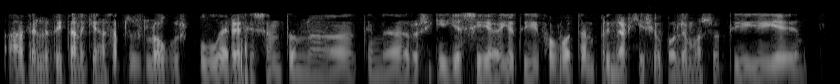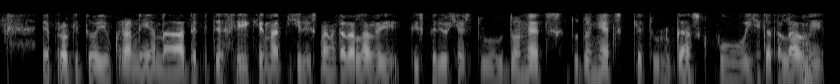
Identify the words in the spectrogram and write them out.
Αν θέλετε ήταν και ένας από τους λόγους που ερέθησαν τον, ε, την ρωσική ηγεσία γιατί φοβόταν πριν αρχίσει ο πόλεμος ότι ε, επρόκειτο η Ουκρανία να αντεπιτεθεί και να επιχειρήσει να ανακαταλάβει τις περιοχές του Ντονέτς, του Ντονιέτσκ και του Λουγκάνσκ που είχε καταλάβει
